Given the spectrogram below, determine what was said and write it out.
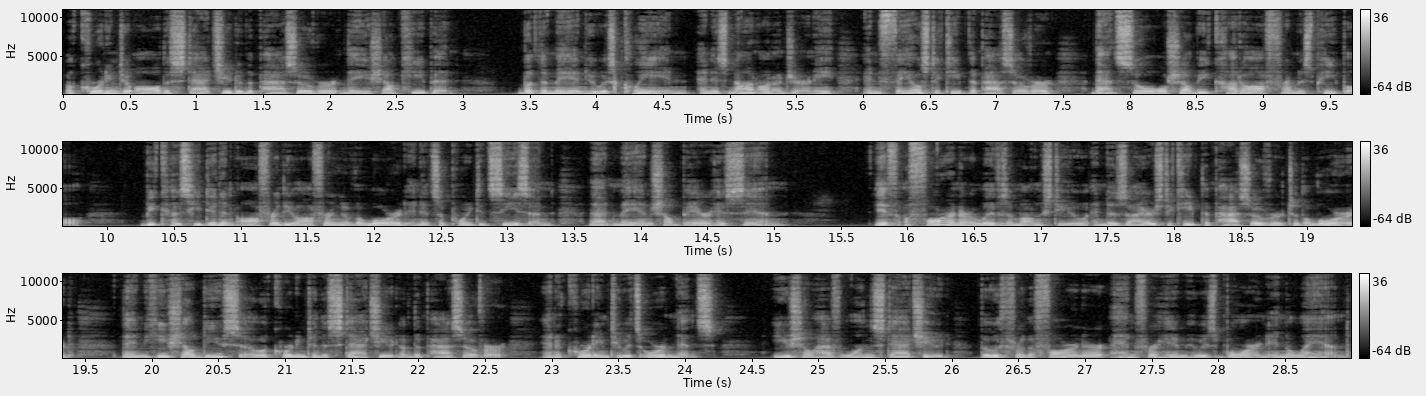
According to all the statute of the Passover, they shall keep it. But the man who is clean and is not on a journey and fails to keep the Passover, that soul shall be cut off from his people. Because he didn't offer the offering of the Lord in its appointed season, that man shall bear his sin. If a foreigner lives amongst you and desires to keep the Passover to the Lord, then he shall do so according to the statute of the Passover, and according to its ordinance. You shall have one statute, both for the foreigner and for him who is born in the land.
